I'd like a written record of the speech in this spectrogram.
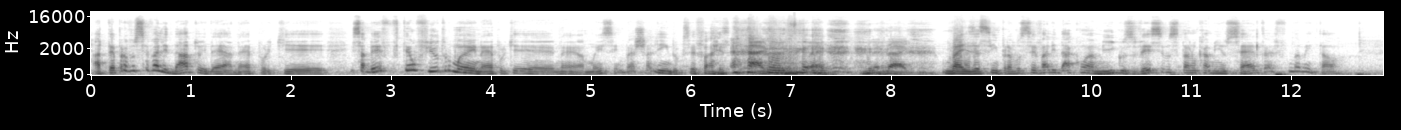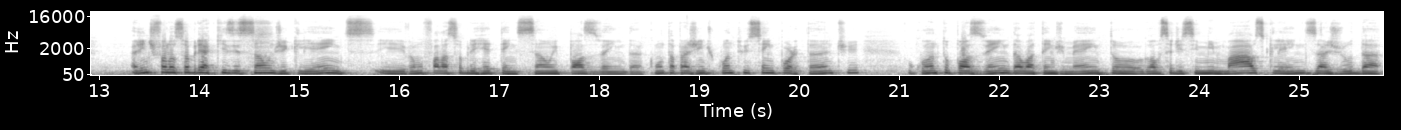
Até para você validar a tua ideia, né? Porque e saber ter o um filtro mãe, né? Porque né, a mãe sempre vai achar lindo o que você faz. é, verdade. Mas assim, para você validar com amigos, ver se você está no caminho certo é fundamental. A gente falou sobre aquisição de clientes e vamos falar sobre retenção e pós-venda. Conta pra gente o quanto isso é importante o quanto pós-venda, o atendimento, igual você disse, mimar os clientes ajuda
